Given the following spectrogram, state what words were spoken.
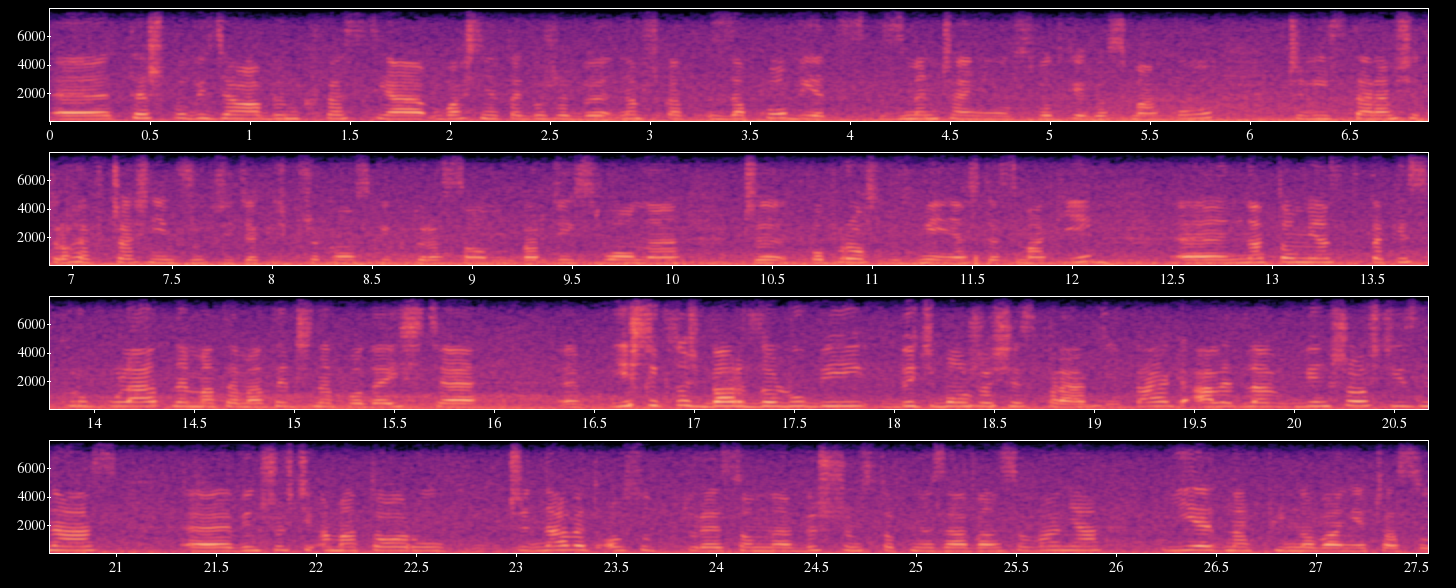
E, też powiedziałabym kwestia właśnie tego, żeby na przykład zapobiec zmęczeniu słodkiego smaku, czyli staram się trochę wcześniej wrzucić jakieś przekąski, które są bardziej słone, czy po prostu zmieniać te smaki. E, natomiast takie skrupulatne, matematyczne podejście E, Jeśli ktoś bardzo lubi, być może się sprawdzi, tak? Ale dla większości z nas, e, większości amatorów, czy nawet osób, które są na wyższym stopniu zaawansowania, jednak pilnowanie czasu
